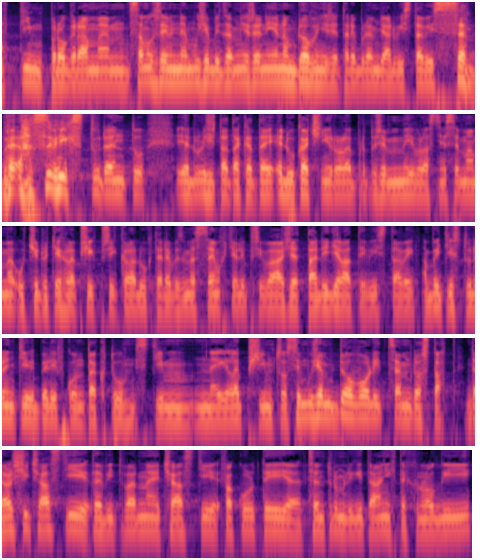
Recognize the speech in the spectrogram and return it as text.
nad tím programem. Samozřejmě nemůže být zaměřený jenom dovnitř, že tady budeme dělat výstavy sebe a svých studentů. Je důležitá také ta edukační role, protože my vlastně se máme učit do těch lepších příkladů, které bychom sem chtěli přivážet, tady dělat ty výstavy, aby ti studenti byli v kontaktu s tím nejlepším, co si můžeme dovolit sem dostat. Další částí té výtvarné části fakulty je Centrum digitálních technologií,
